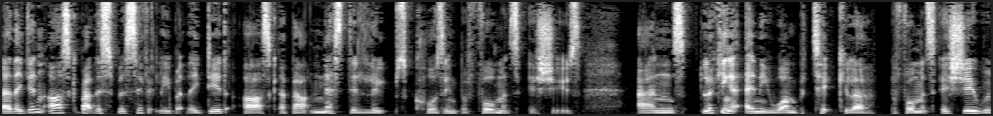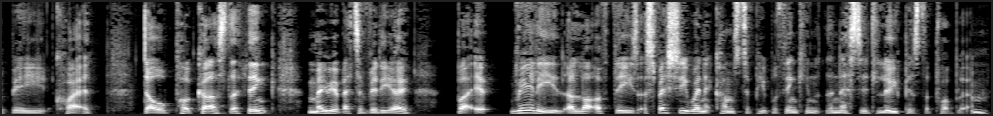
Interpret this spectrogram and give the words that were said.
Uh, they didn't ask about this specifically, but they did ask about nested loops causing performance issues. And looking at any one particular performance issue would be quite a dull podcast, I think. Maybe a better video. But it really, a lot of these, especially when it comes to people thinking that the nested loop is the problem,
